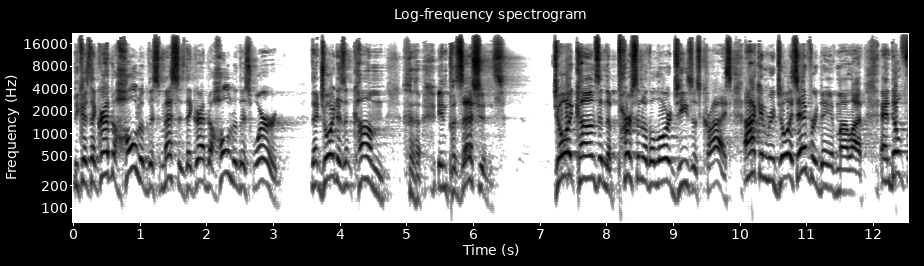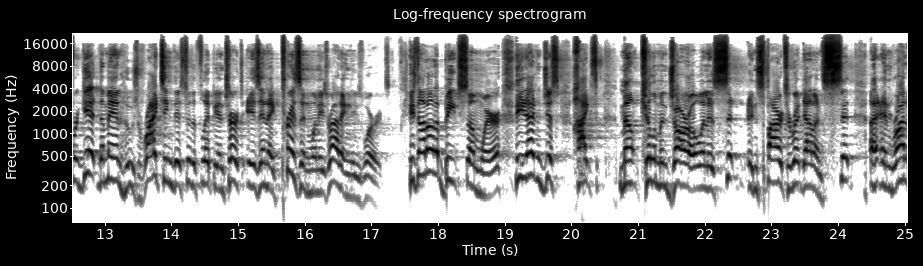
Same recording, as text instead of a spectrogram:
because they grabbed a hold of this message, they grabbed a hold of this word that joy doesn't come in possessions. Joy comes in the person of the Lord Jesus Christ. I can rejoice every day of my life. And don't forget, the man who's writing this to the Philippian church is in a prison when he's writing these words. He's not on a beach somewhere. He hasn't just hiked Mount Kilimanjaro and is sit, inspired to write down and sit uh, and write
